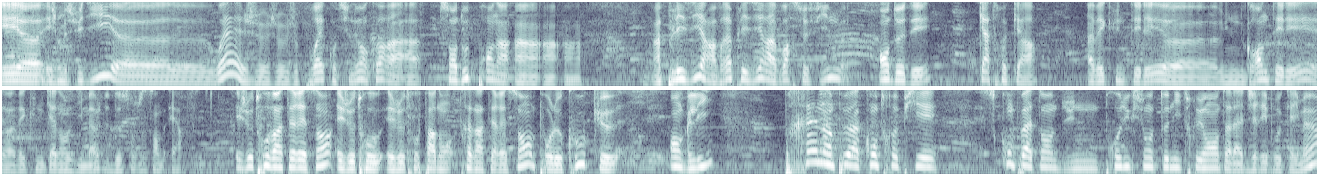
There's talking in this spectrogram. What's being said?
Et, euh, et je me suis dit, euh, ouais, je, pourrais continuer encore à, sans doute prendre un, plaisir, un vrai plaisir à voir ce film en 2D, 4K, avec une télé, euh, une grande télé, avec une cadence d'image de 260 Hz. Et je trouve intéressant, et je trouve, et je trouve pardon, très intéressant pour le coup que Angly prenne un peu à contre-pied ce qu'on peut attendre d'une production tonitruante à la Jerry Bruckheimer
